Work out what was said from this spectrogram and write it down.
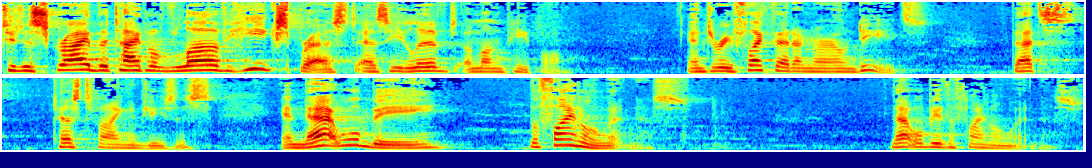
to describe the type of love He expressed as He lived among people, and to reflect that in our own deeds. That's testifying of Jesus. And that will be the final witness. That will be the final witness.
